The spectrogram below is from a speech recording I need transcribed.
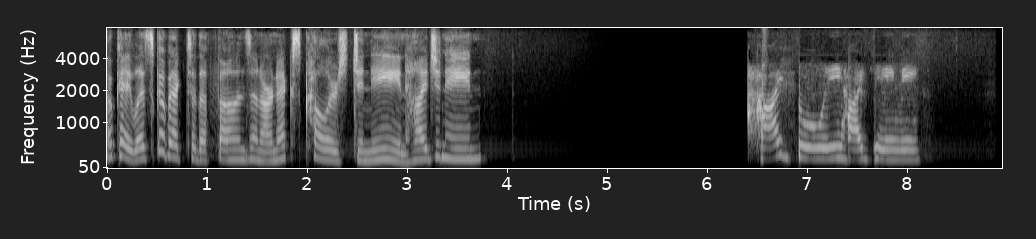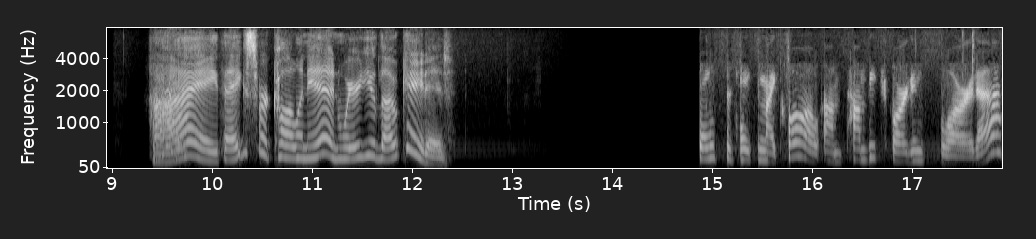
Okay, let's go back to the phones and our next caller is Janine. Hi, Janine. Hi, Julie. Hi, Jamie. Hi. Hi. Thanks for calling in. Where are you located? Thanks for taking my call. Um, Palm Beach Gardens, Florida.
